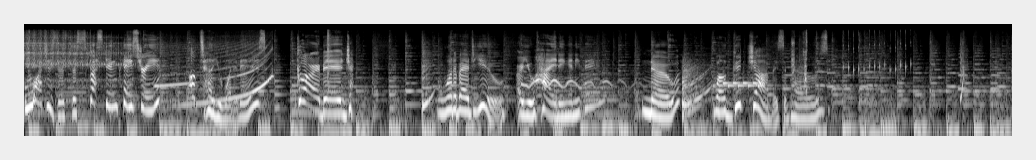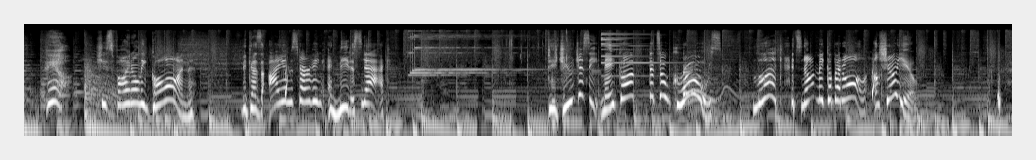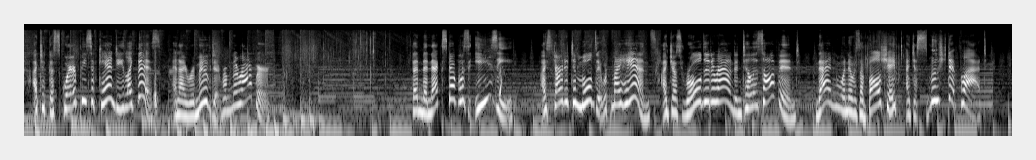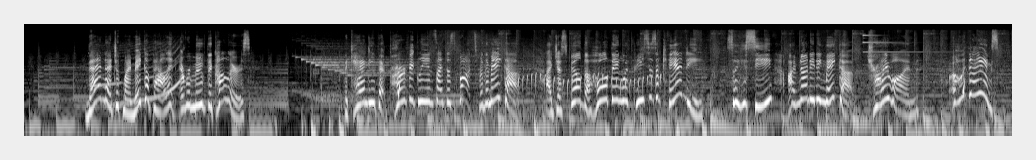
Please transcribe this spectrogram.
What is this disgusting pastry? I'll tell you what it is. Garbage! What about you? Are you hiding anything? No? Well, good job, I suppose. Phew. She's finally gone! Because I am starving and need a snack. Did you just eat makeup? That's so gross! Look! It's not makeup at all! I'll show you! I took a square piece of candy like this, and I removed it from the wrapper. Then the next step was easy. I started to mold it with my hands. I just rolled it around until it softened. Then, when it was a ball shape, I just smooshed it flat. Then I took my makeup palette and removed the colors. The candy fit perfectly inside the spots for the makeup. I just filled the whole thing with pieces of candy. So you see? I'm not eating makeup. Try one. Oh thanks!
